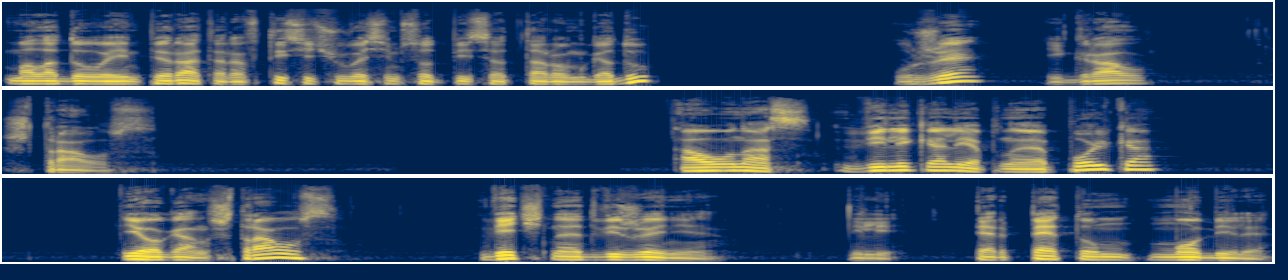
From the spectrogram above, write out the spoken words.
молодого императора в 1852 году уже играл Штраус. А у нас великолепная полька Иоганн Штраус «Вечное движение» или «Перпетум мобиле».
